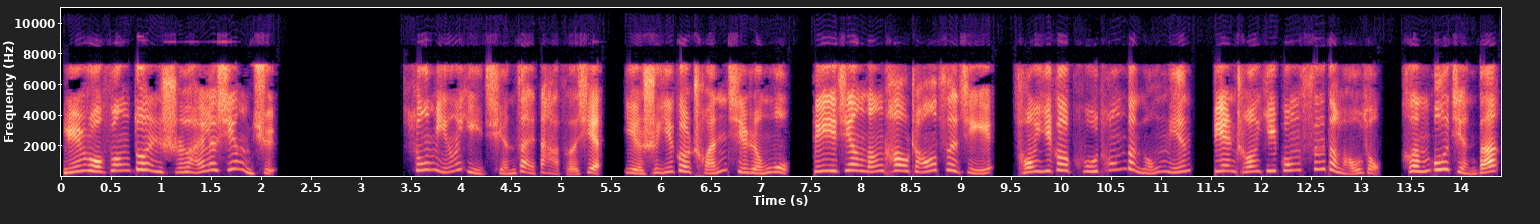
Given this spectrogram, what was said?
林若风顿时来了兴趣。苏明以前在大泽县也是一个传奇人物，毕竟能靠着自己从一个普通的农民变成一公司的老总，很不简单。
